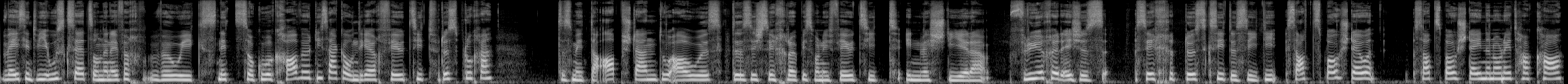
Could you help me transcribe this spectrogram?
ich nicht wie aussieht, sondern einfach, weil ich es nicht so gut kann, würde ich sagen, und ich einfach viel Zeit für das brauche das mit den Abständen und alles, das ist sicher etwas, wo ich viel Zeit investiere. Früher war es sicher das, gewesen, dass ich die Satzbausteine, Satzbausteine noch nicht hatte,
